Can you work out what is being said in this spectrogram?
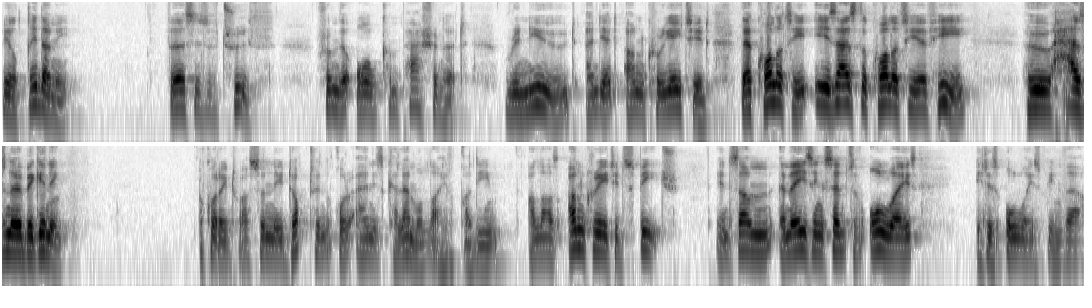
بالقدم Verses of truth from the all-compassionate, renewed and yet uncreated. Their quality is as the quality of He who has no beginning. According to our Sunni doctrine, the Quran is Kalamullah al-Qadim, Allah's uncreated speech. In some amazing sense of always, it has always been there.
